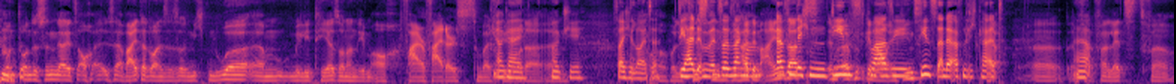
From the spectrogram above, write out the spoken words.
Und, und es sind ja jetzt auch, ist erweitert worden, es ist also nicht nur ähm, Militär, sondern eben auch Firefighters zum Beispiel. Okay, Oder, ähm, okay. Solche Leute, Polizisten, die halt im, die sozusagen halt im, Einsatz, öffentlichen im Dienst Öffn- genau, quasi, Dienst- Dienst, an der Öffentlichkeit. Äh, Ja. ver verletzt. Ver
